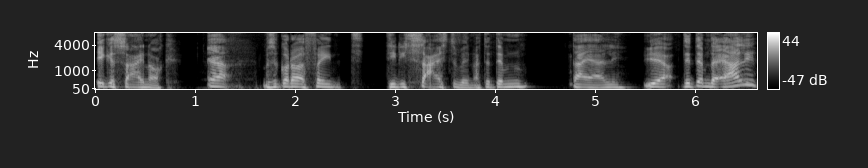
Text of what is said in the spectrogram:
ikke er seje nok. Ja. Men så går der for en, de er de sejeste venner. Det er dem, der er ærlige. Ja, det er dem, der er ærlige.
